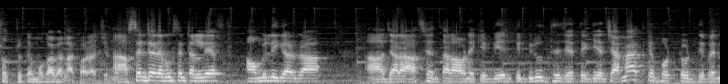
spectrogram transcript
শত্রুকে মোকাবেলা করার জন্য। সেন্টার এবং সেন্টার লেফট, আওয়ামী লীগাররা যারা আছেন, তারা অনেকে বিএনপির বিরুদ্ধে যেতে গিয়ে জামায়াতকে ভোট টোট দেবেন।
